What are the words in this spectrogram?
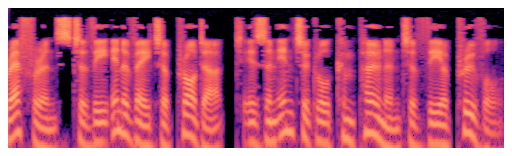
Reference to the innovator product is an integral component of the approval.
